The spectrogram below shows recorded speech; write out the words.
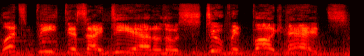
Let's beat this idea out of those stupid bug heads.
